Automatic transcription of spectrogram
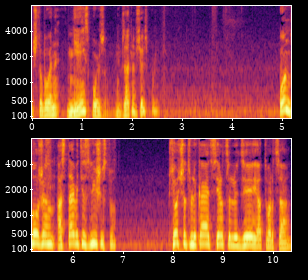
чтобы он не использовал. Не обязательно все использовать. Он должен оставить излишество. Все, что отвлекает сердце людей от Творца.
